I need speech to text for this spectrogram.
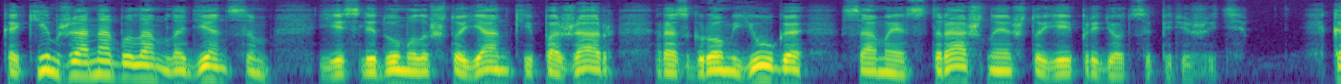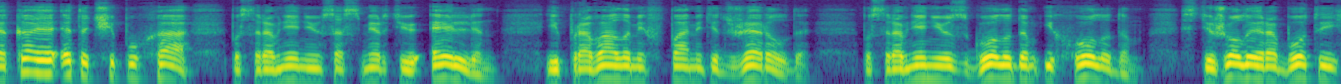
Каким же она была младенцем, если думала, что янки, пожар, разгром юга — самое страшное, что ей придется пережить? Какая это чепуха по сравнению со смертью Эллен и провалами в памяти Джералда, по сравнению с голодом и холодом, с тяжелой работой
